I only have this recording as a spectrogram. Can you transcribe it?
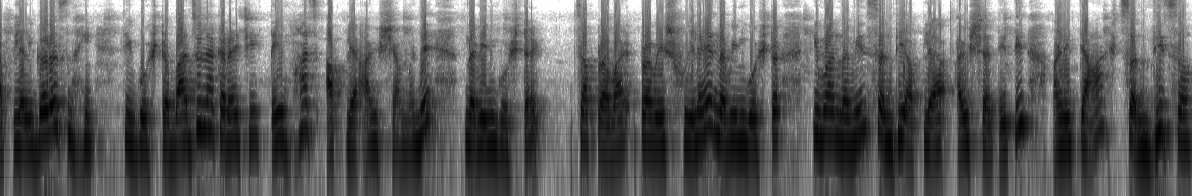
आपल्याला गरज नाही ती गोष्ट बाजूला करायची तेव्हाच आपल्या आयुष्यामध्ये नवीन गोष्टचा प्रवा प्रवेश होईल. आहे नवीन गोष्ट किंवा नवीन संधी आपल्या आयुष्यात येतील आणि त्या संधीचं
